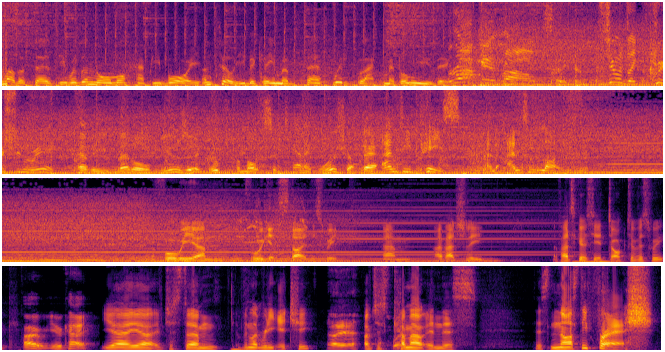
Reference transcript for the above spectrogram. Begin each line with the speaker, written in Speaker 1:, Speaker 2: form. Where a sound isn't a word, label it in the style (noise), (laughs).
Speaker 1: His mother says he was a normal, happy boy until he became obsessed with black metal music.
Speaker 2: Rock and roll!
Speaker 3: Sounds like Christian Rick.
Speaker 4: Heavy metal music. Groups promote satanic worship.
Speaker 3: They're anti-peace and anti-life.
Speaker 5: Before we um before we get started this week, um I've actually I've had to go see a doctor this week.
Speaker 6: Oh, you okay?
Speaker 5: Yeah, yeah. I've just um I've been like really itchy.
Speaker 6: Oh yeah.
Speaker 5: I've just come out in this this nasty fresh.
